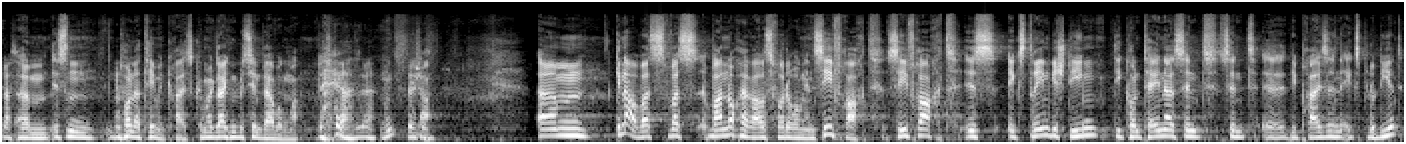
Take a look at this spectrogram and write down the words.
Mhm. Ähm, ist ein, ein toller Themenkreis. Können wir gleich ein bisschen Werbung machen. Ja, sehr, sehr schön. Ja. Ähm, genau, was, was waren noch Herausforderungen? Seefracht. Seefracht ist extrem gestiegen. Die Container sind, sind äh, die Preise sind explodiert.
